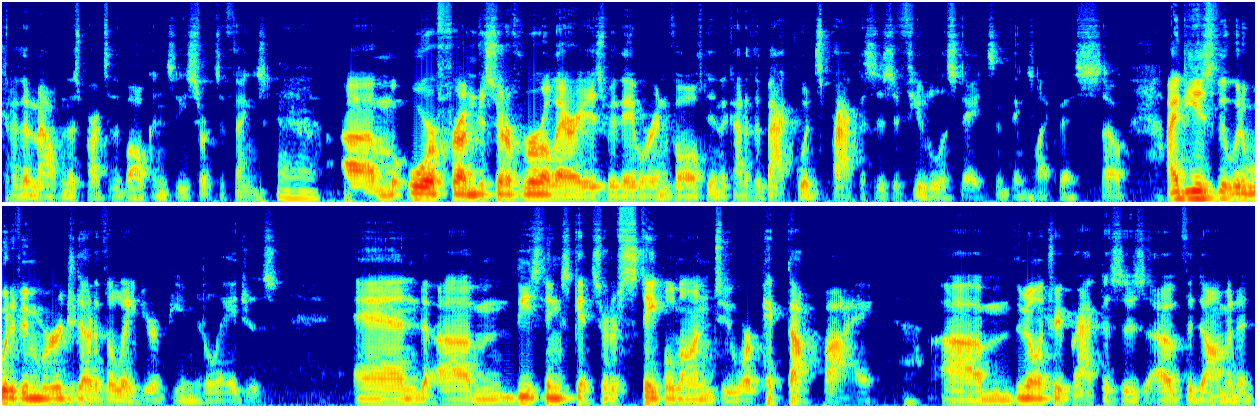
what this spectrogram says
kind of the mountainous parts of the Balkans, these sorts of things um, or from just sort of rural areas where they were involved in the kind of the backwoods practices of feudal estates and things like this. So ideas that would, would have emerged out of the late European Middle Ages. And um, these things get sort of stapled onto or picked up by um, the military practices of the dominant,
